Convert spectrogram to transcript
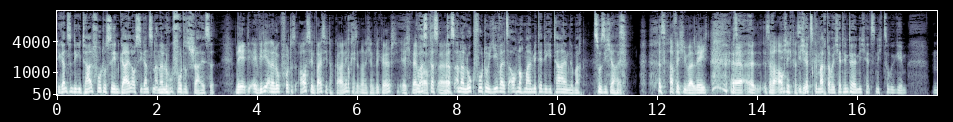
Die ganzen Digitalfotos sehen geil aus, die ganzen Analogfotos scheiße. Nee, die, wie die Analogfotos aussehen, weiß ich doch gar nicht. Okay. Die sind noch nicht entwickelt. Ich werde Du hast auf, das, äh, das Analogfoto jeweils auch nochmal mit der digitalen gemacht, zur Sicherheit. das habe ich überlegt. äh, äh, ist aber auch nicht passiert. Ich hätte es gemacht, aber ich hätte hinterher nicht, hätte es nicht zugegeben.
